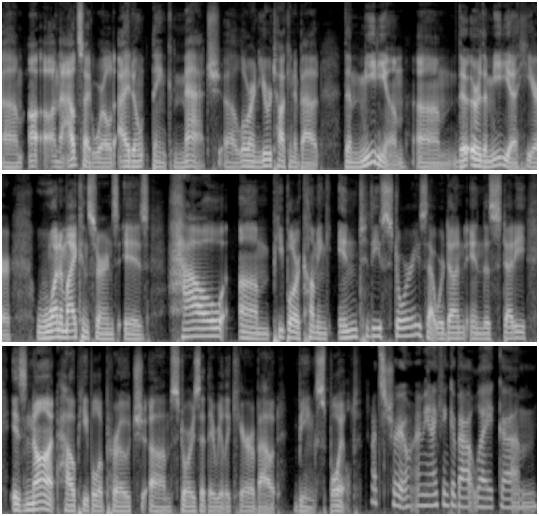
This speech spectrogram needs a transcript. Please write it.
um, on the outside world, I don't think match. Uh, Lauren, you were talking about the medium, um, the or the media here. One of my concerns is how um, people are coming into these stories that were done in this study is not how people approach um, stories that they really care about being spoiled. That's true. I mean, I think about like um,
